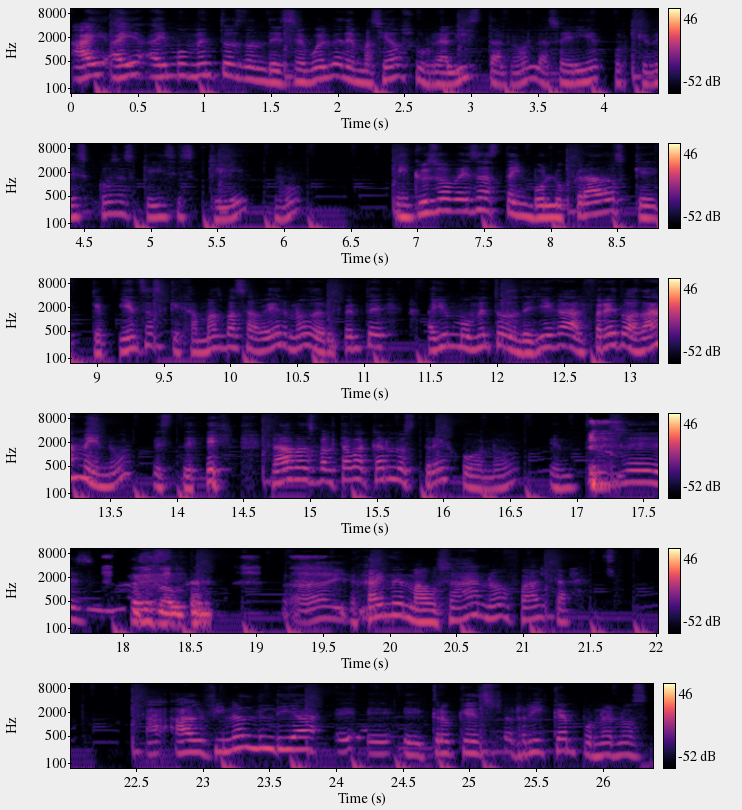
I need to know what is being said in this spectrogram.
hay, hay, hay momentos donde se vuelve demasiado surrealista no la serie porque ves cosas que dices que no E incluso ves hasta involucrados que, que piensas que jamás vas a ver, ¿no? De repente hay un momento donde llega Alfredo Adame, ¿no? Este, nada más faltaba Carlos Trejo, ¿no? Entonces, Ay, Jaime Maussan, ¿no? Falta. A- al final del día, eh, eh, eh, creo que es rica en ponernos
